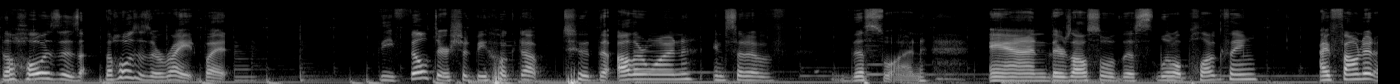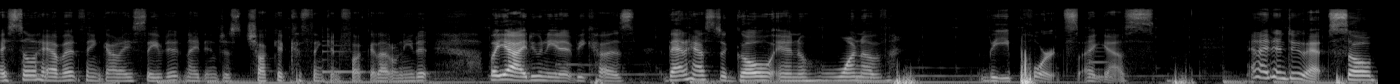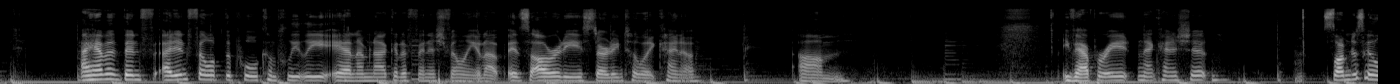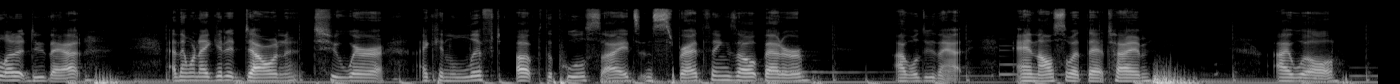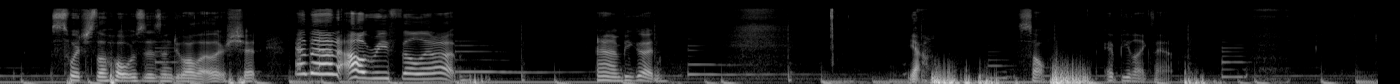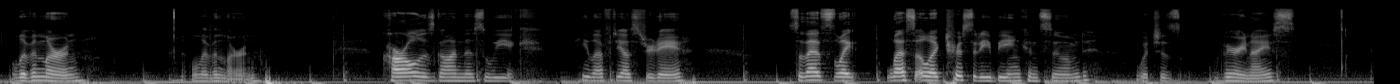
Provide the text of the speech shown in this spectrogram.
the hoses the hoses are right, but the filter should be hooked up to the other one instead of this one. And there's also this little plug thing. I found it. I still have it. Thank God I saved it and I didn't just chuck it because thinking, fuck it, I don't need it. But yeah, I do need it because that has to go in one of the ports, I guess. And I didn't do that. So I haven't been, I didn't fill up the pool completely and I'm not going to finish filling it up. It's already starting to like kind of um, evaporate and that kind of shit. So I'm just going to let it do that. And then when I get it down to where I can lift up the pool sides and spread things out better, I will do that. And also at that time, I will switch the hoses and do all the other shit. And then I'll refill it up. And be good. Yeah. So it be like that. Live and learn. Live and learn. Carl is gone this week. He left yesterday. So that's like less electricity being consumed, which is very nice.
